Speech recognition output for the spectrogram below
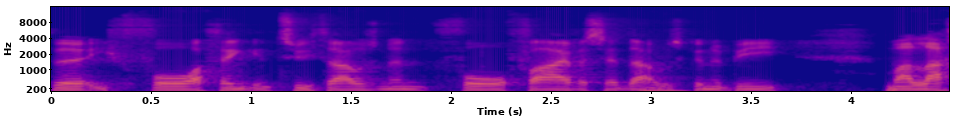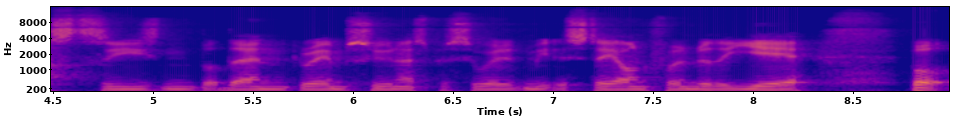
34, I think in 2004, five. I said that was going to be my last season, but then Graham Souness persuaded me to stay on for another year. But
